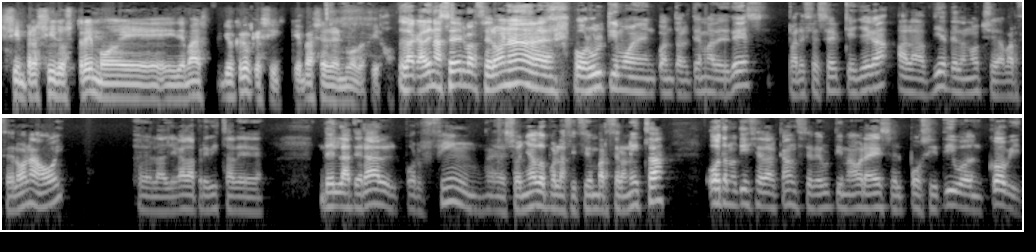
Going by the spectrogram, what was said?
siempre ha sido extremo eh, y demás. Yo creo que sí, que va a ser el nuevo fijo. La cadena SER Barcelona, por último, en cuanto al tema de DES, parece ser que llega a las 10 de la noche a Barcelona hoy. Eh, la llegada prevista de, del lateral, por fin eh, soñado por la afición barcelonista. Otra noticia de alcance de última hora es el positivo en COVID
